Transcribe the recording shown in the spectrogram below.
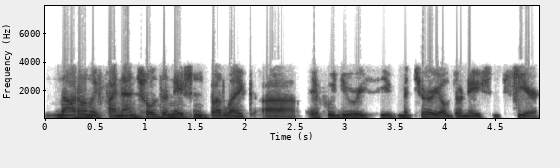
not only financial donations, but like uh, if we do receive material donations here,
